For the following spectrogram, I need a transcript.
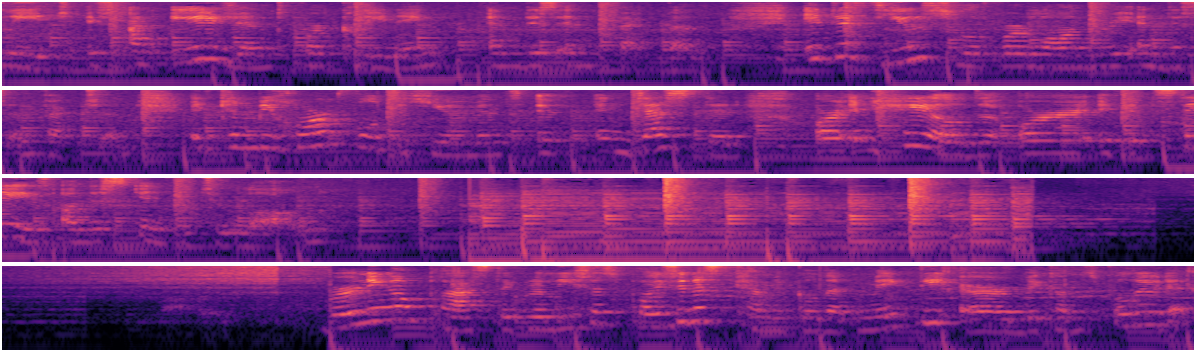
Bleach is an agent for cleaning and disinfectant. It is useful for laundry and disinfection. It can be harmful to humans if ingested or inhaled or if it stays on the skin for too long. Burning of plastic releases poisonous chemical that make the air becomes polluted.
